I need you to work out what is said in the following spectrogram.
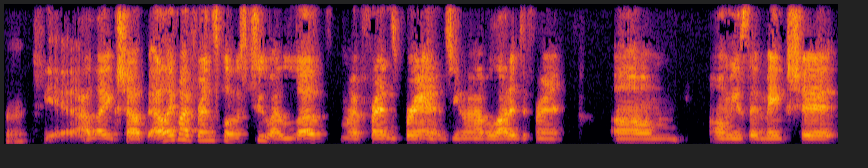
Thanks. yeah i like shop i like my friends clothes too i love my friends brands you know i have a lot of different um homies that make shit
